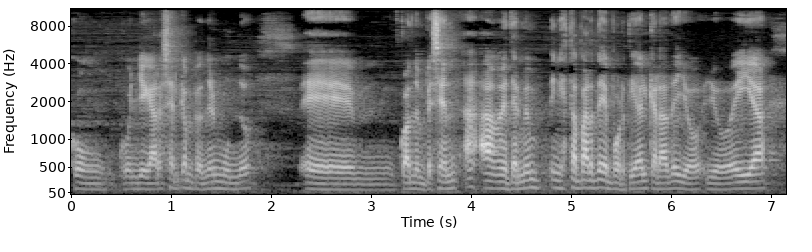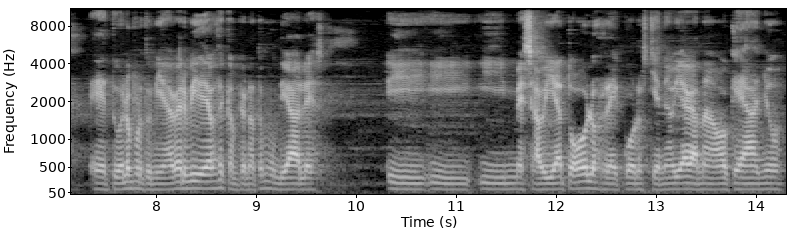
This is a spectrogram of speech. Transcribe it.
con, llegar a ser campeón del mundo. Eh, cuando empecé a, meterme en, esta parte deportiva del karate, yo, yo veía, eh, tuve la oportunidad de ver videos de campeonatos mundiales y, me sabía todos los récords, quién había ganado, qué año,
